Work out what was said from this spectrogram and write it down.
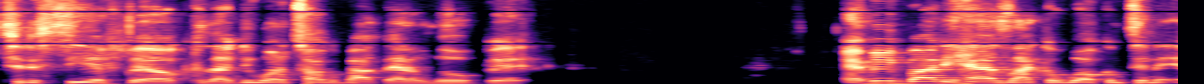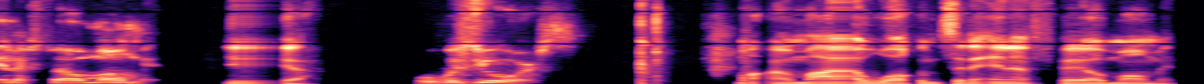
to the CFL, because I do want to talk about that a little bit. Everybody has like a welcome to the NFL moment. Yeah. What was yours? My, uh, my welcome to the NFL moment.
